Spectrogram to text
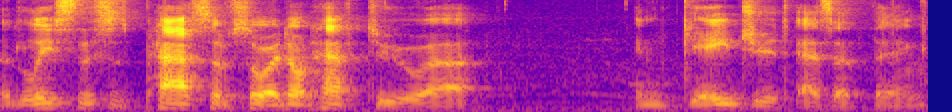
At least this is passive, so I don't have to uh, engage it as a thing.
